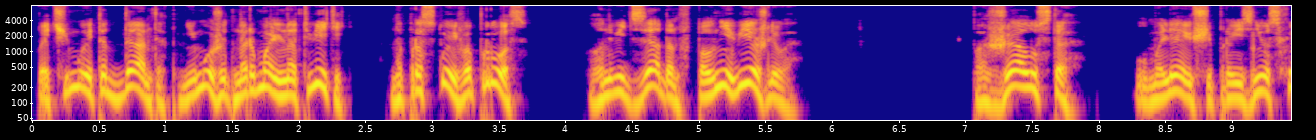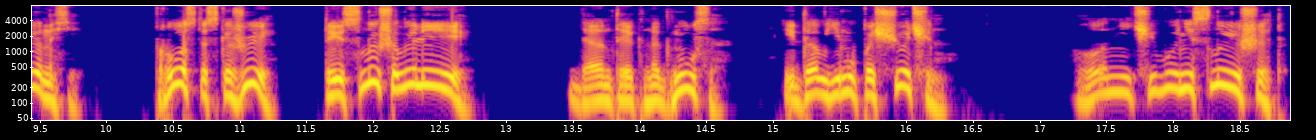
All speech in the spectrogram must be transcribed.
Почему этот Дантек не может нормально ответить на простой вопрос? Он ведь задан вполне вежливо!» «Пожалуйста!» — умоляюще произнес Хеннесси. «Просто скажи, ты слышал или...» Дантек нагнулся и дал ему пощечину. Он ничего не слышит,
